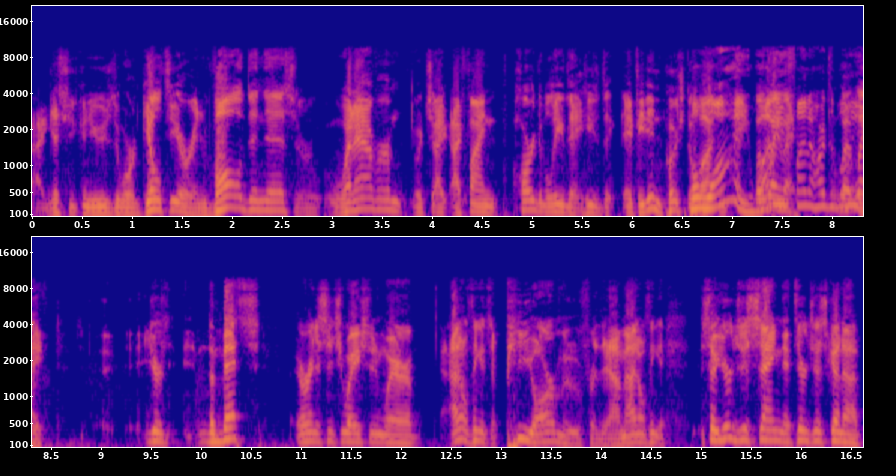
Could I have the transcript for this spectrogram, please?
I guess you can use the word guilty or involved in this or whatever, which I, I find hard to believe that he's the, if he didn't push the But button. why? But Why do you wait. find it hard to But believe? wait, you're the Mets are in a situation where I don't think it's a PR move for them. I don't think so. You're just saying that they're just going to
